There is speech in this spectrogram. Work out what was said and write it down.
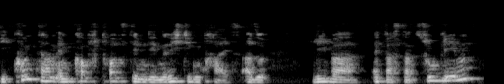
die Kunden haben im Kopf trotzdem den richtigen Preis. Also lieber etwas dazugeben.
